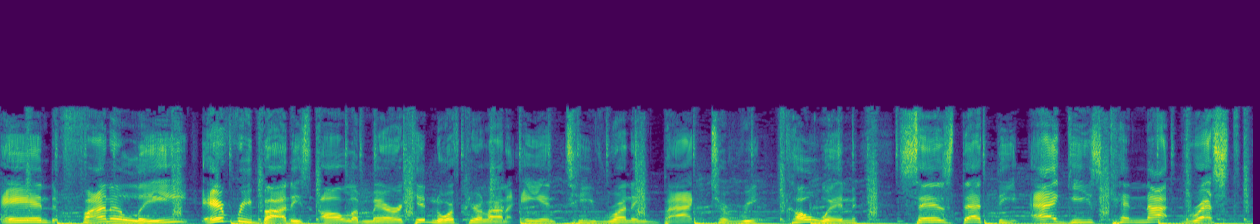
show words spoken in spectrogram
And finally, everybody's All American, North Carolina A&T running back Tarik Cohen says that the Aggies cannot rest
